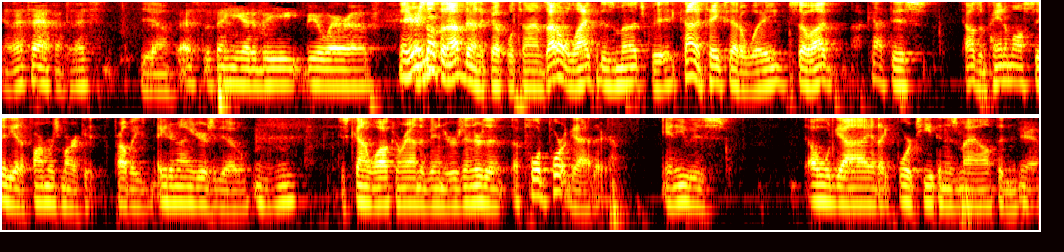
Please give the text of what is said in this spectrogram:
yeah that's happened that's Yeah. that's the thing you got to be be aware of Now, here's And you- something I've done a couple of times. I don't like it as much, but it kind of takes that away. So I, I got this. I was in Panama City at a farmer's market probably eight or nine years ago. Mm-hmm. Just kind of walking around the vendors, and there's a, a pulled pork guy there, and he was old guy, had like four teeth in his mouth, and Yeah.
